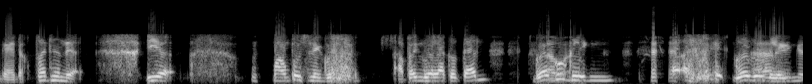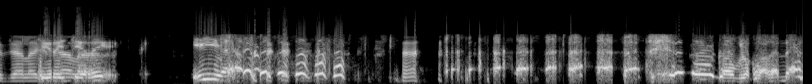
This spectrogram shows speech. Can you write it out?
gak enak badan ya. Iya. Mampus nih gue. Apa yang gue lakukan? Gue googling. gue googling ciri-ciri. Iya. Goblok banget dah.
